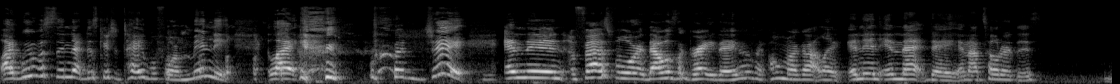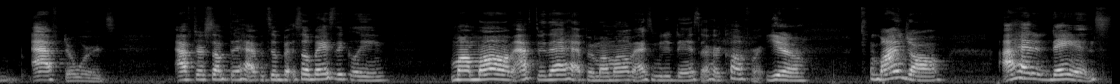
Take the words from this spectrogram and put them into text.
my, like we were sitting at this kitchen table for a minute, like legit. And then fast forward, that was a great day. I was like, oh my god, like, and then in that day, and I told her this afterwards, after something happened. So, so basically, my mom, after that happened, my mom asked me to dance at her conference. yeah. Mind y'all, I hadn't danced.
